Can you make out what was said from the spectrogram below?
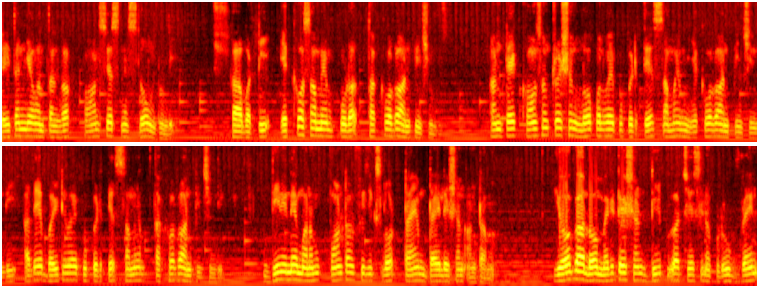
చైతన్యవంతంగా కాన్షియస్నెస్లో ఉంటుంది. కాబట్టి ఎక్కువ సమయం కూడా తక్కువగా అనిపించింది. అంటే కాన్సన్ట్రేషన్ లోపల వైపు పెడితే సమయం ఎక్కువగా అనిపించింది. అదే బయటి వైపు పెడితే సమయం తక్కువగా అనిపించింది. దీనినే మనం క్వాంటమ్ ఫిజిక్స్లో టైం డైలేషన్ అంటాము. యోగాలో మెడిటేషన్ డీప్గా చేసినప్పుడు బ్రెయిన్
